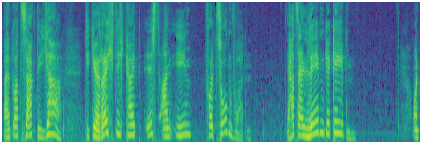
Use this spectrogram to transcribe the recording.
Weil Gott sagte, ja, die Gerechtigkeit ist an ihm vollzogen worden. Er hat sein Leben gegeben. Und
